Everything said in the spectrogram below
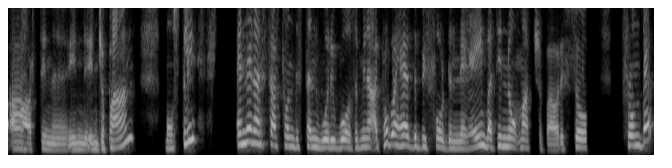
art in, in, in Japan, mostly. And then I started to understand what it was. I mean, I probably had it before the name, but didn't know much about it. So from that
